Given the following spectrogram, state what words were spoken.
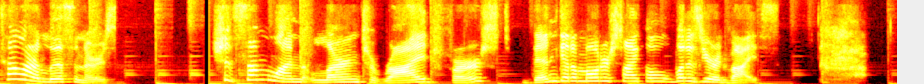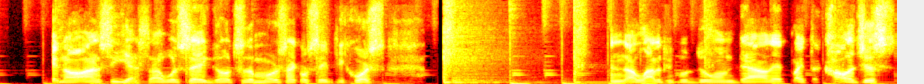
Tell our listeners should someone learn to ride first, then get a motorcycle? What is your advice? in all honesty, yes, I would say go to the motorcycle safety course. And a lot of people do them down at like the colleges.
